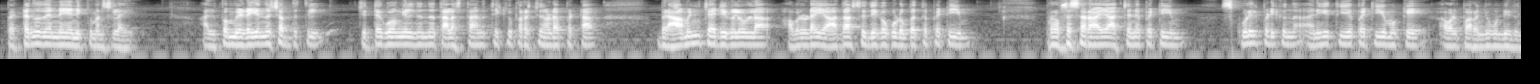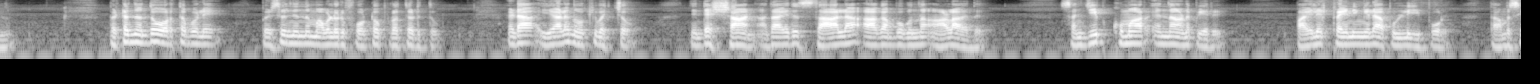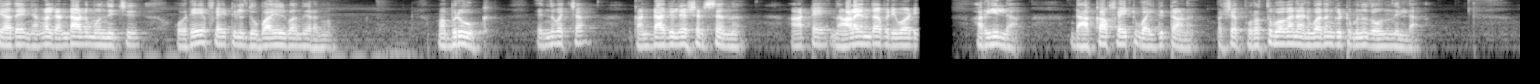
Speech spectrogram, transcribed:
പെട്ടെന്ന് തന്നെ എനിക്ക് മനസ്സിലായി. അല്പം ഇഴയുന്ന ശബ്ദത്തിൽ ചിറ്റഗോങ്ങിൽ നിന്ന് തലസ്ഥാനത്തേക്ക് പറച്ചു നടപ്പെട്ട ബ്രാഹ്മിൺ ചര്യകളുള്ള അവളുടെ യാഥാസ്ഥിതിക കുടുംബത്തെപ്പറ്റിയും പ്രൊഫസറായ അച്ഛനെപ്പറ്റിയും സ്കൂളിൽ പഠിക്കുന്ന അനിയത്തിയെപ്പറ്റിയുമൊക്കെ അവൾ പറഞ്ഞുകൊണ്ടിരുന്നു. പെട്ടെന്ന് എന്തോ ഓർത്ത പോലെ പേഴ്സിൽ നിന്നും അവളൊരു ഫോട്ടോ പുറത്തെടുത്തു. എടാ ഇയാളെ നോക്കി വച്ചോ. നിന്റെ ഷാൻ അതായത് സാല ആകാൻ പോകുന്ന ആളായത്. സഞ്ജീവ് കുമാർ എന്നാണ് പേര്. പൈലറ്റ് ട്രെയിനിങ്ങിലാ പുള്ളി ഇപ്പോൾ. താമസിയാതെ ഞങ്ങൾ രണ്ടാളും ഒന്നിച്ച് ഒരേ ഫ്ലൈറ്റിൽ ദുബായിൽ വന്നിറങ്ങും. മബ്രൂക്ക് എന്ന് വച്ച കൺഗ്രാജുലേഷൻസ് എന്ന്. ആട്ടെ നാളെ എന്താ പരിപാടി? അറിയില്ല. ഡാക്ക ഫ്ലൈറ്റ് വൈകിട്ടാണ്. പക്ഷേ പുറത്തു പോകാൻ അനുവാദം കിട്ടുമെന്ന് തോന്നുന്നില്ല.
